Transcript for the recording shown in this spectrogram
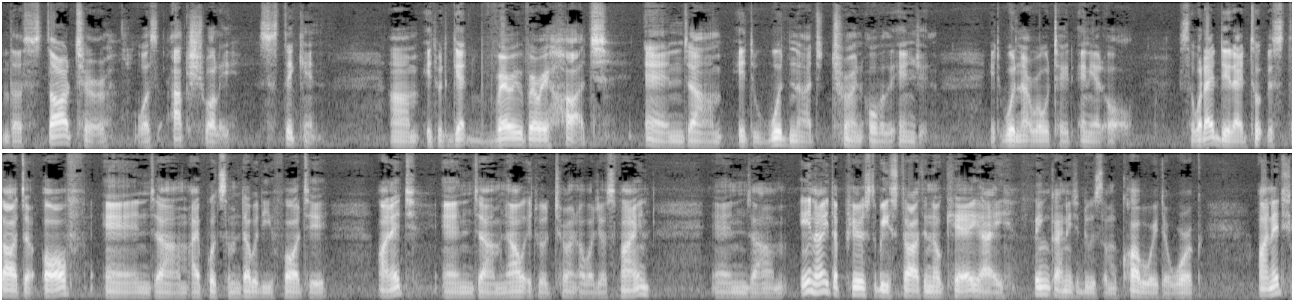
The starter was actually sticking. Um, it would get very, very hot, and um, it would not turn over the engine it would not rotate any at all. So what I did, I took the starter off and um, I put some WD-40 on it and um, now it will turn over just fine. And um, you know, it appears to be starting okay. I think I need to do some carburetor work on it.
